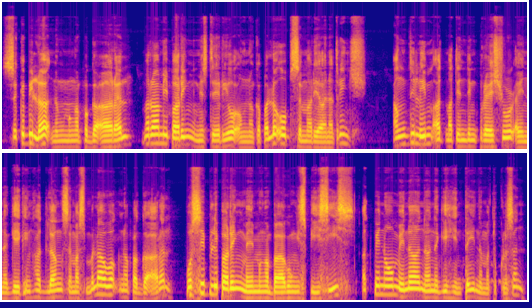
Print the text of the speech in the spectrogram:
Sa kabila ng mga pag-aaral, marami pa ring misteryo ang nakapaloob sa Mariana Trench. Ang dilim at matinding pressure ay nagiging hadlang sa mas malawak na pag-aaral. Posible pa ring may mga bagong species at penomena na naghihintay na matuklasan.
